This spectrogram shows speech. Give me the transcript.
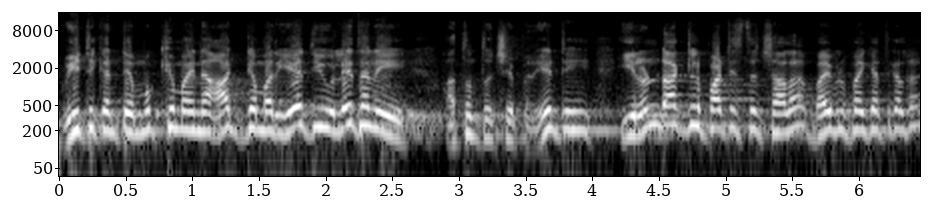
వీటికంటే ముఖ్యమైన ఆజ్ఞ మరి ఏది లేదని అతనితో చెప్పారు ఏంటి? ఈ రెండు ఆజ్ఞలు పాటిస్తే చాలా? బైబిల్ పైకి ఎత్తగలరా?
